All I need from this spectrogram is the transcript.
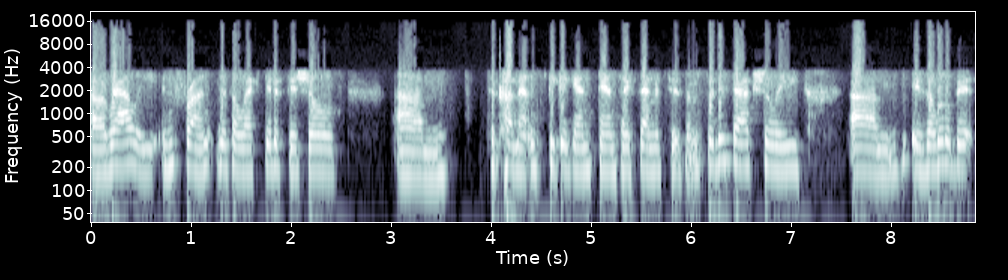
a rally in front with elected officials um, to come out and speak against anti-Semitism. So this actually um, is a little bit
